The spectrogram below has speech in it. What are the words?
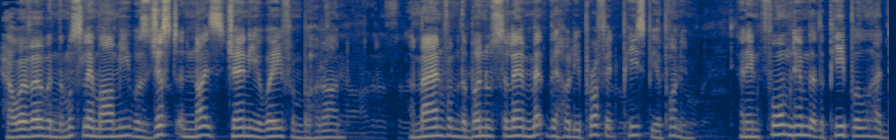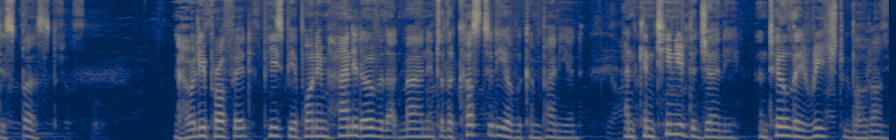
However, when the Muslim army was just a night's journey away from Buhran, a man from the Banu Sulaim met the Holy Prophet, peace be upon him, and informed him that the people had dispersed. The Holy Prophet, peace be upon him, handed over that man into the custody of a companion and continued the journey until they reached Buhran.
